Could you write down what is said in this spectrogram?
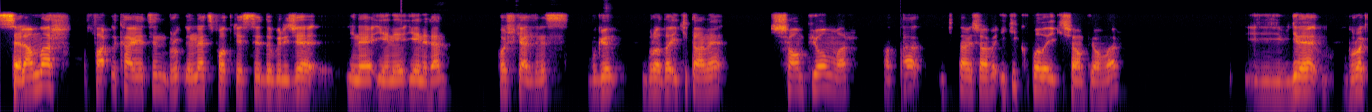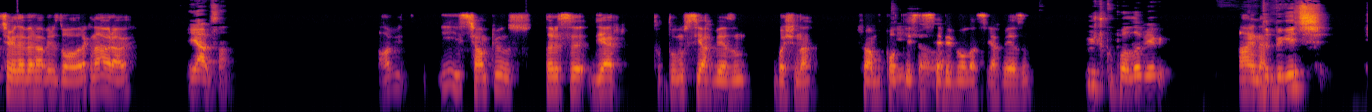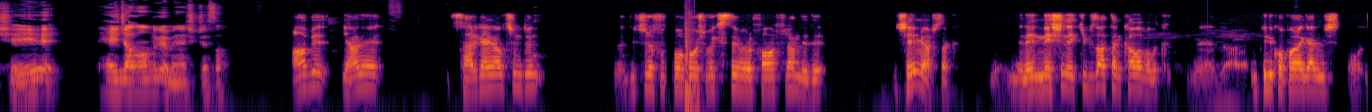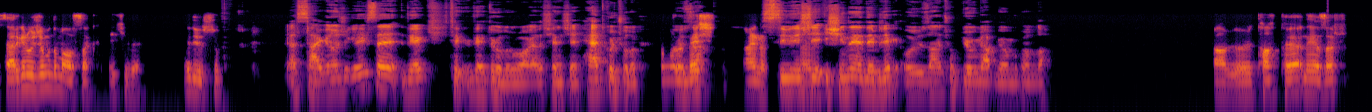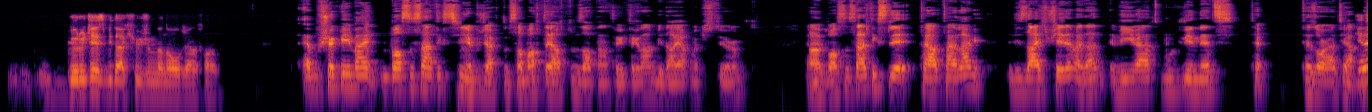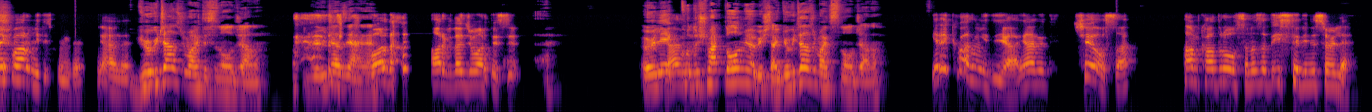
Selamlar. Farklı Kaynet'in Brooklyn Nets podcast'i The Bridge'e yine yeni yeniden hoş geldiniz. Bugün burada iki tane şampiyon var. Hatta iki tane şampiyon, iki kupalı iki şampiyon var. Ee, yine Burak Çemen'le beraberiz doğal olarak. Ne haber abi? İyi abi sen. Abi iyiyiz, şampiyonuz. Darısı diğer tuttuğumuz siyah beyazın başına. Şu an bu podcast'in sebebi olan siyah beyazın. Üç kupalı bir Aynen. The Bridge şeyi heyecanlandırıyor beni açıkçası. Abi yani Sergen Yalçın dün bir süre futbol konuşmak istemiyorum falan filan dedi. Şey mi yapsak? Ne, Neş'in ekibi zaten kalabalık. İpini kopara gelmiş. Sergen hocamı da mı alsak ekibe? Ne diyorsun? Ya Sergen Hoca gelirse direkt teknik direktör olur bu arada. Şey, şey head coach olur. O yüzden Neş, aynen. Steven işi, işini edebilir. O yüzden çok yorum yapmıyorum bu konuda. Abi öyle tahtaya ne yazar? Göreceğiz bir dahaki hücumda ne olacağını falan. E, bu şakayı ben Boston Celtics için yapacaktım. Sabah da yaptım zaten Twitter'dan. Bir daha yapmak istiyorum. Yani Boston Celtics'li taraftarlar biz daha hiçbir şey demeden We went Brooklyn Nets te- tezahüratı yapmış. Gerek var mıydı şimdi? Yani. Göreceğiz cumartesi ne olacağını. Göreceğiz yani. Bu arada harbiden cumartesi. Öyle yani, konuşmakla olmuyor bir işler. Göreceğiz cumartesi ne olacağını. Gerek var mıydı ya? Yani şey olsa tam kadro olsanız hadi istediğini söyle.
